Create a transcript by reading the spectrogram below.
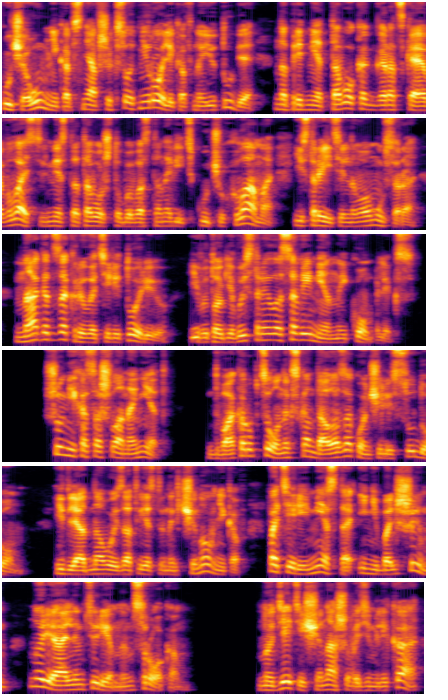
Куча умников, снявших сотни роликов на ютубе на предмет того, как городская власть вместо того, чтобы восстановить кучу хлама и строительного мусора, на год закрыла территорию и в итоге выстроила современный комплекс. Шумиха сошла на нет. Два коррупционных скандала закончились судом, и для одного из ответственных чиновников потерей места и небольшим, но реальным тюремным сроком. Но детище нашего земляка,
